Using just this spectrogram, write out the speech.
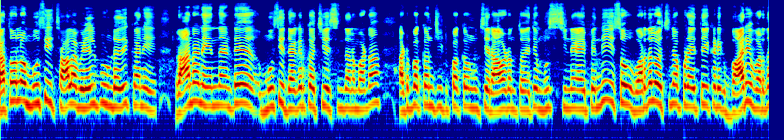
గతంలో మూసి చాలా వెడల్పు ఉండేది కానీ రానని ఏంటంటే మూసి దగ్గరకు వచ్చేసింది అనమాట అటుపక్క నుంచి ఇటుపక్క నుంచి రావడంతో అయితే మూసి చిన్నగా అయిపోయింది. సో వరదలు వచ్చినప్పుడు అయితే ఇక్కడికి భారీ వరద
